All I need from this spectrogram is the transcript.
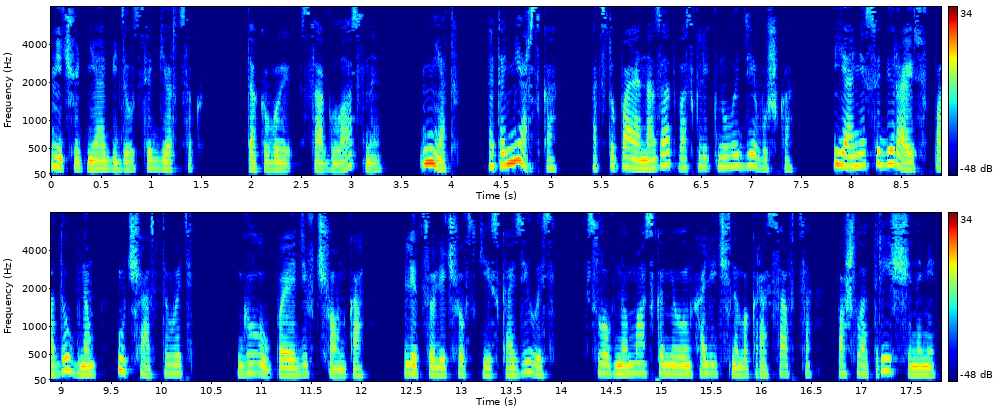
Ничуть не обиделся герцог. «Так вы согласны?» «Нет, это мерзко», — отступая назад, воскликнула девушка. «Я не собираюсь в подобном участвовать». «Глупая девчонка!» Лицо Личевски исказилось, словно маска меланхоличного красавца пошла трещинами,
